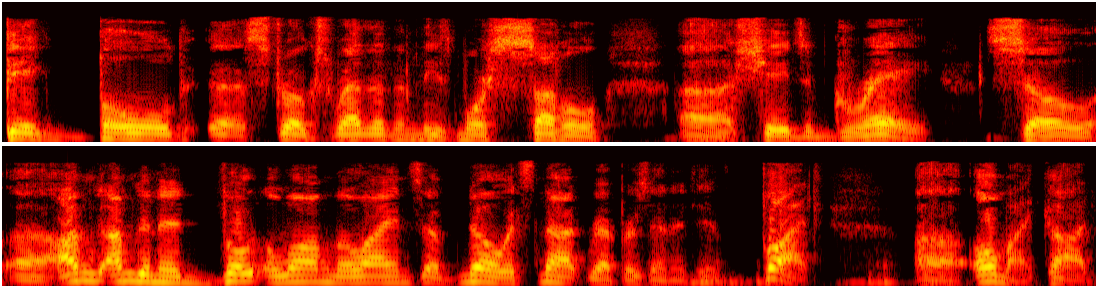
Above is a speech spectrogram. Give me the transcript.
big, bold uh, strokes rather than these more subtle uh, shades of gray. So uh, I'm I'm going to vote along the lines of no, it's not representative. But uh, oh my God,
